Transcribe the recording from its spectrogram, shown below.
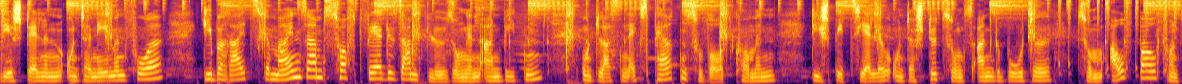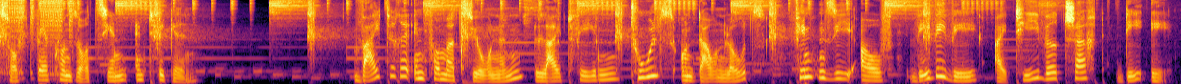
Wir stellen Unternehmen vor, die bereits gemeinsam Software-Gesamtlösungen anbieten und lassen Experten zu Wort kommen, die spezielle Unterstützungsangebote zum Aufbau von Softwarekonsortien entwickeln. Weitere Informationen, Leitfäden, Tools und Downloads finden Sie auf www.itwirtschaft.de.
